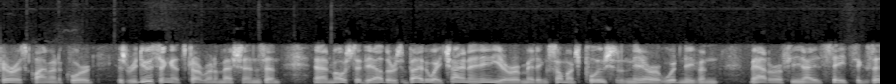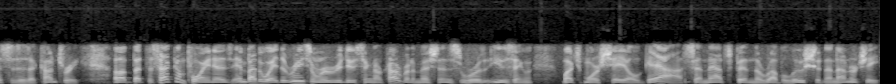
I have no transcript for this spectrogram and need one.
Paris Climate Accord is reducing its carbon emissions, and and most of the others. By the way, China and India are emitting so much pollution in the air it wouldn't even matter if the United States existed as a country. Uh, but the second point is, and by the way, the reason we're reducing our carbon emissions, we're using much more shale gas and that's been the revolution in energy.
